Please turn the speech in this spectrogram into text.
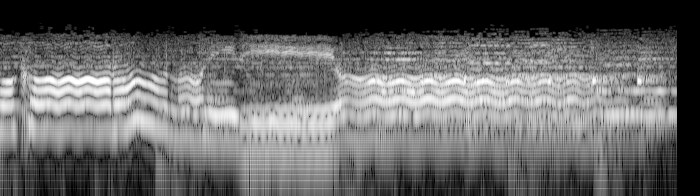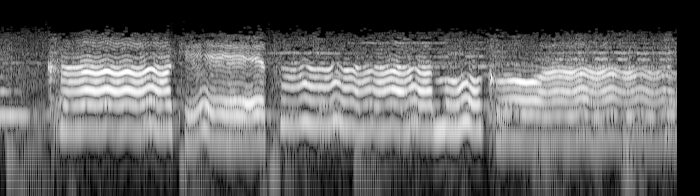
心の虹をかけたの子は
